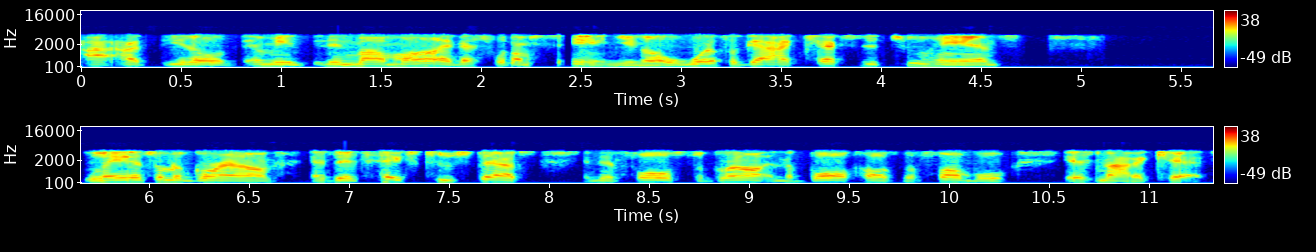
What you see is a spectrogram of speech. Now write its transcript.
I, I you know, I mean, in my mind, that's what I'm seeing. You know, what if a guy catches it two hands, lands on the ground, and then takes two steps and then falls to the ground and the ball causes a fumble? It's not a catch.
